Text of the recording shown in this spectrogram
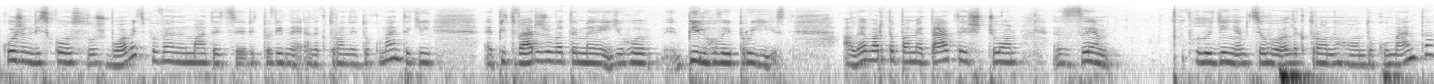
кожен військовослужбовець повинен мати цей відповідний електронний документ, який підтверджуватиме його пільговий проїзд. Але варто пам'ятати, що з володінням цього електронного документа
